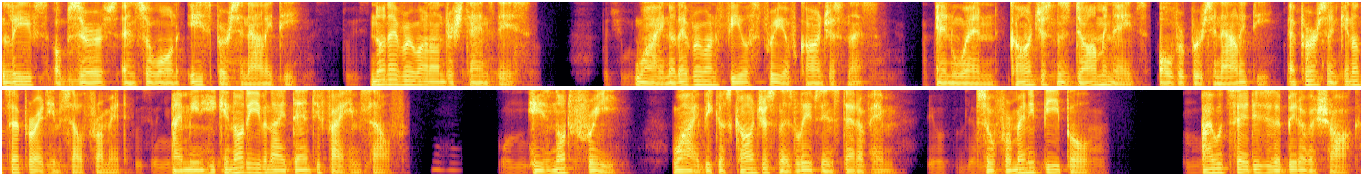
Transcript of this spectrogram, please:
lives, observes, and so on is personality. Not everyone understands this. Why? Not everyone feels free of consciousness. And when consciousness dominates over personality, a person cannot separate himself from it. I mean, he cannot even identify himself. He is not free. Why? Because consciousness lives instead of him. So, for many people, I would say this is a bit of a shock.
